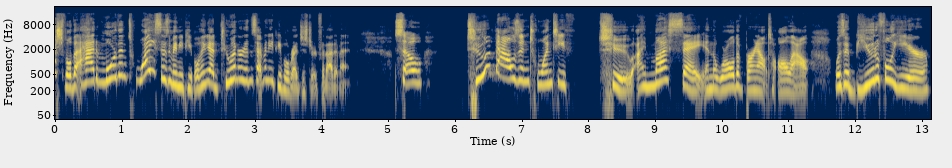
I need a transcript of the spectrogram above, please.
Nashville that had more than twice as many people. I think we had 270 people registered for that event. So 2022, I must say in the world of burnout to all out was a beautiful year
